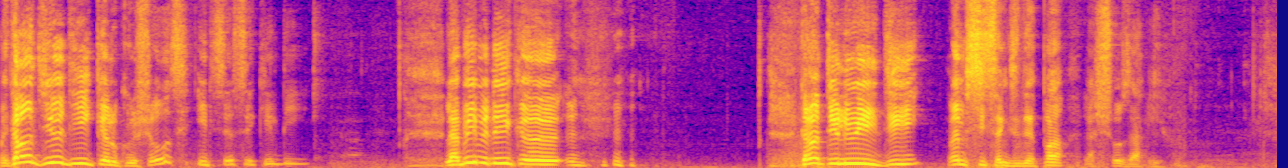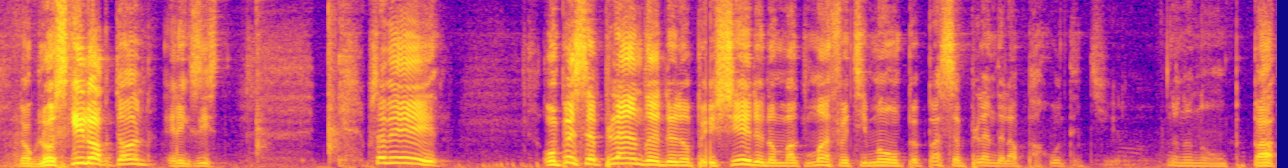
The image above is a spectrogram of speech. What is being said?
Mais quand Dieu dit quelque chose, il sait ce qu'il dit. La Bible dit que Quand il lui dit, même si ça n'existait pas, la chose arrive. Donc lorsqu'il ordonne, elle existe. Vous savez, on peut se plaindre de nos péchés, de nos manquements, effectivement, on ne peut pas se plaindre de la parole de Dieu. Non, non, non, on ne peut pas.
